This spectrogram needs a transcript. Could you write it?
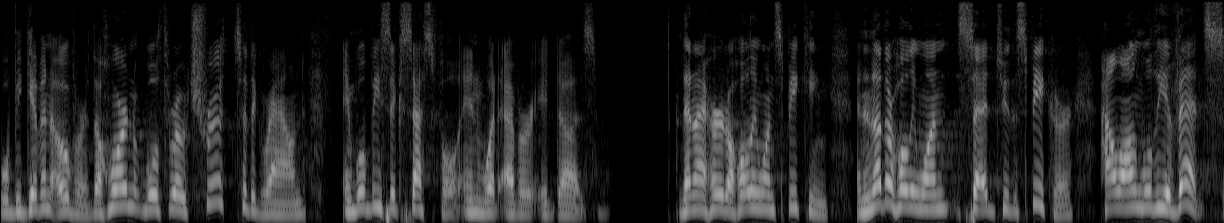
will be given over. The horn will throw truth to the ground and will be successful in whatever it does. Then I heard a holy one speaking, and another holy one said to the speaker, How long will the events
